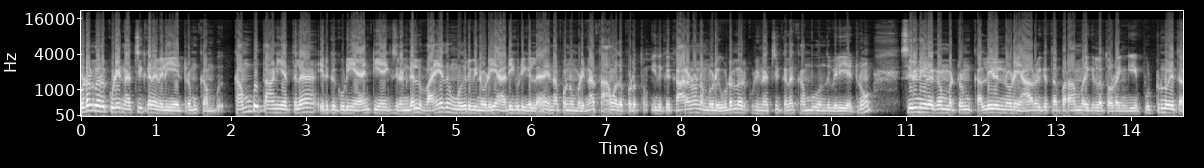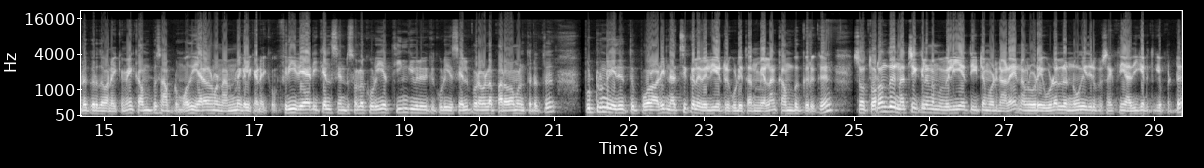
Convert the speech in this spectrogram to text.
உடலில் இருக்கக்கூடிய நச்சுக்களை வெளியேற்றும் கம்பு. கம்பு தானியத்தில் இருக்கக்கூடிய ஆன்டி ஆக்சிடென்ட்கள் வயது முதிர்வினுடைய அறிகுறிகளை என்ன பண்ணும் அப்படின்னா தாமதப்படுத்தும். இதுக்கு காரணம் நம்மளுடைய உடலில் இருக்கக்கூடிய நச்சுக்களை கம்பு வந்து வெளியேற்றும். சிறுநீரகம் மற்றும் கல்லீரலினுடைய ஆரோக்கியத்தை பராமரிக்கல தொடங்கி புற்றுநோய் தடுக்கிறது வரைக்குமே கம்பு சாப்பிடும்போது ஏராளமான நன்மைகள் கிடைக்கும். ஃப்ரீ ரேடிக்கல்ஸ் என்று சொல்லக்கூடிய தீங்கு விளைவிக்கக்கூடிய செல் பரவலை பரவாமல் தடுத்து புற்றுநோய் எதிர்த்து போராடி நச்சுக்களை வெளியேற்றக்கூடிய தன்மையெல்லாம் கம்புக்கு இருக்குது ஸோ தொடர்ந்து நச்சுக்களை நம்ம வெளியேற்றிட்டோம் அப்படின்னாலே நம்மளுடைய உடலில் நோய் எதிர்ப்பு சக்தி அதிகரிக்கப்பட்டு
